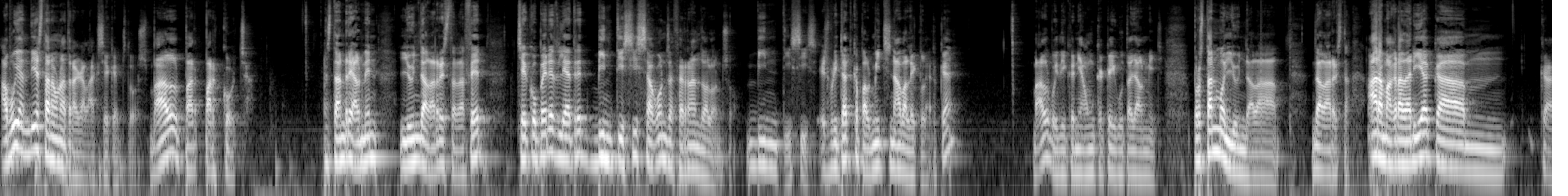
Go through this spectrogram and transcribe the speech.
Avui en dia estan a una altra galàxia, aquests dos, val? Per, per cotxe. Estan realment lluny de la resta. De fet, Checo Pérez li ha tret 26 segons a Fernando Alonso. 26. És veritat que pel mig anava Leclerc, eh? Val? Vull dir que n'hi ha un que ha caigut allà al mig. Però estan molt lluny de la, de la resta. Ara, m'agradaria que, que,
